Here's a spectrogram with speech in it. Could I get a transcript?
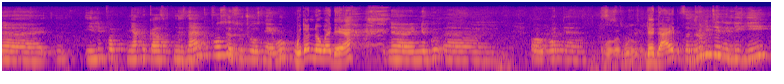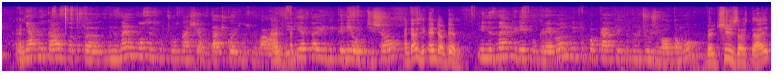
Е, или пък някой казват, не знаем какво се е случило с него. We don't know where they are. Е, не го, е, о, what, е, They died. За другите религии And- някои казват, не знаем какво се е случило с нашия водач, който основал And- религията, или къде е отишъл, And that's the end of them. и не знаем къде е погребан, нито пък как е приключил живота му. But Jesus died.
